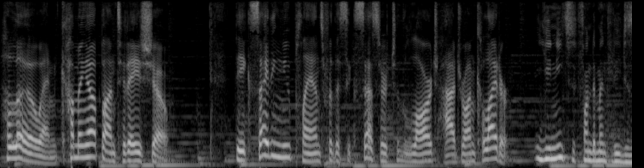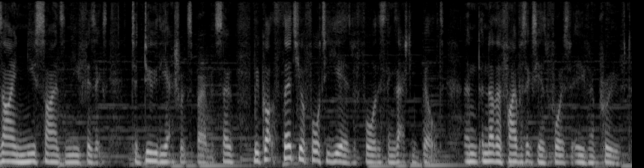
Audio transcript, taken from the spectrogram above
Hello, and coming up on today's show, the exciting new plans for the successor to the Large Hadron Collider. You need to fundamentally design new science and new physics to do the actual experiment. So we've got 30 or 40 years before this thing's actually built, and another five or six years before it's even approved.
